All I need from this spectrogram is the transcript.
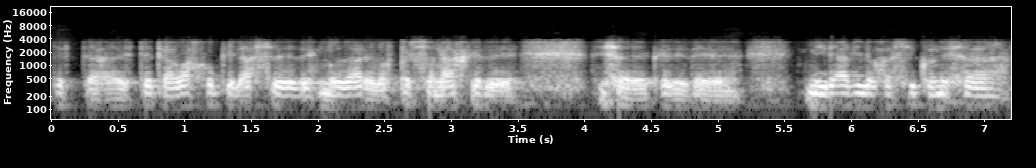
de, esta, este trabajo que él hace de desnudar a los personajes, de, de, de mirarlos así con esa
